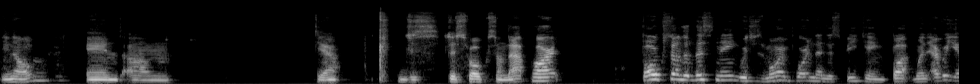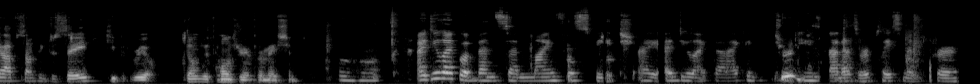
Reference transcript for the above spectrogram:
you know, and um, yeah, just just focus on that part. Focus on the listening, which is more important than the speaking. But whenever you have something to say, keep it real. Don't withhold your information. Mm-hmm. I do like what Ben said, mindful speech. I, I do like that. I could sure. use that as a replacement for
